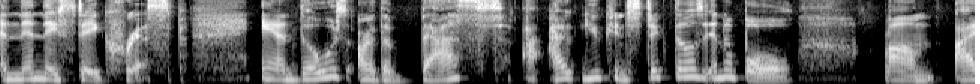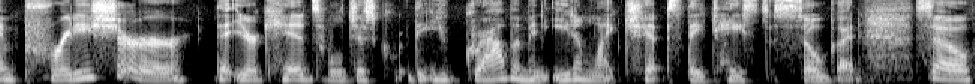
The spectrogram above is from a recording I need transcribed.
and then they stay crisp. And those are the best. I, you can stick those in a bowl. Um, I'm pretty sure that your kids will just that you grab them and eat them like chips. They taste so good. So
